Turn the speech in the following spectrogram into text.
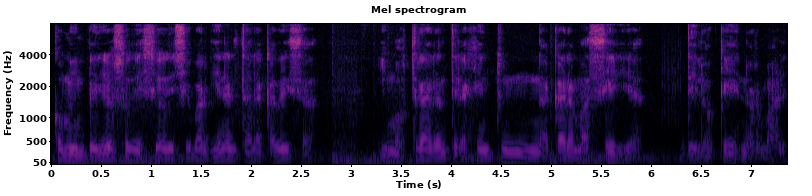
con mi imperioso deseo de llevar bien alta la cabeza y mostrar ante la gente una cara más seria de lo que es normal.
